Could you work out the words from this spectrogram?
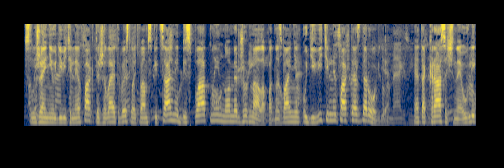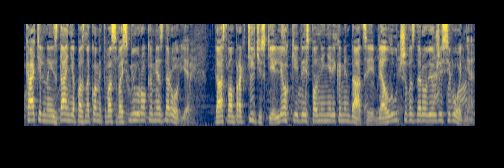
Служение «Удивительные факты» желает выслать вам специальный бесплатный номер журнала под названием «Удивительные факты о здоровье». Это красочное, увлекательное издание познакомит вас с восьми уроками о здоровье – даст вам практические, легкие для исполнения рекомендации для лучшего здоровья уже сегодня.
